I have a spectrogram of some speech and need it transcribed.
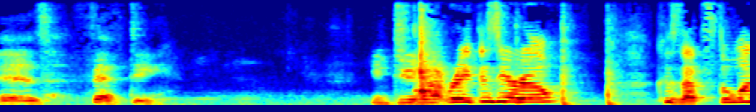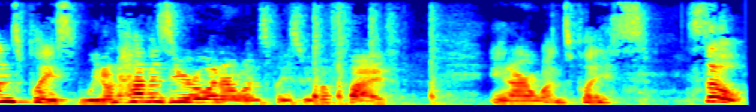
is 50. You do not rate the zero because that's the ones place. We don't have a zero in our ones place. We have a five in our ones place. So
